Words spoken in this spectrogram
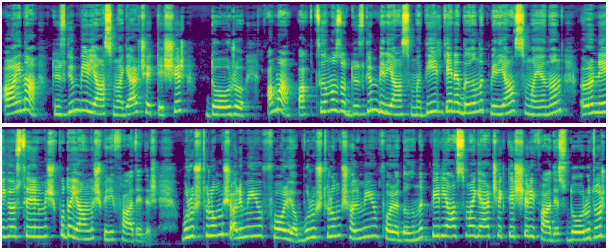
Ayna düzgün bir yansıma gerçekleşir Doğru ama baktığımızda düzgün bir yansıma değil gene dağınık bir yansımayanın örneği gösterilmiş. Bu da yanlış bir ifadedir. Buruşturulmuş alüminyum folyo. Buruşturulmuş alüminyum folyo dağınık bir yansıma gerçekleşir ifadesi doğrudur.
